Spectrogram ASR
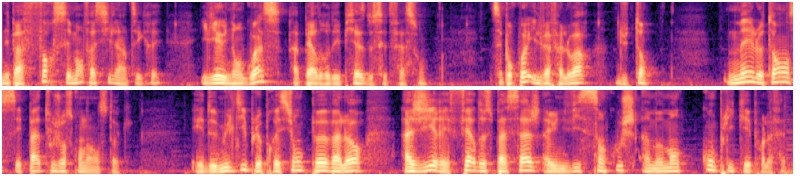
n'est pas forcément facile à intégrer. Il y a une angoisse à perdre des pièces de cette façon. C'est pourquoi il va falloir du temps. Mais le temps, c'est pas toujours ce qu'on a en stock. Et de multiples pressions peuvent alors agir et faire de ce passage à une vie sans couche un moment compliqué pour la famille.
